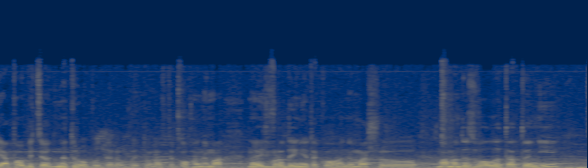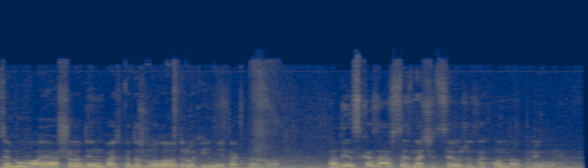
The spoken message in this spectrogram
Я пообіцяв, Дмитро буде робити. У нас такого нема. Навіть в родині такого нема, що мама дозволила, тато ні. Це буває. А що один батько дозволив, а другий ні, так не буває. Один сказав все, значить це вже законно апріорі.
